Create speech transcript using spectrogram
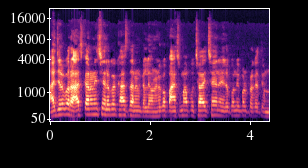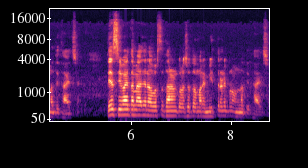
આજે લોકો રાજકારણી છે, એ લોકોએ ખાસ ધારણ કરી લેવાનું. એ લોકો પાંચમાં પૂછાય છે અને એ લોકોની પણ પ્રગતિ ઉન્નતિ થાય છે. તે સિવાય તમે આજે નવા વસ્ત્ર ધારણ કરો છો તો અમારી મિત્રની પણ ઉન્નતિ થાય છે.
